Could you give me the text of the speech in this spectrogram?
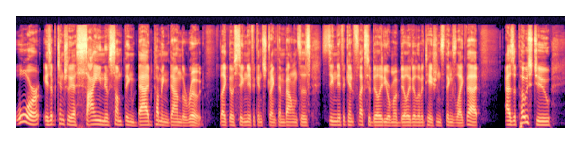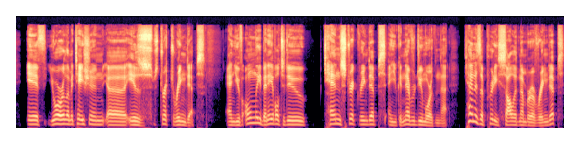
Or is it potentially a sign of something bad coming down the road? like those significant strength imbalances, significant flexibility or mobility limitations, things like that, as opposed to if your limitation uh, is strict ring dips and you've only been able to do 10 strict ring dips and you can never do more than that. 10 is a pretty solid number of ring dips.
